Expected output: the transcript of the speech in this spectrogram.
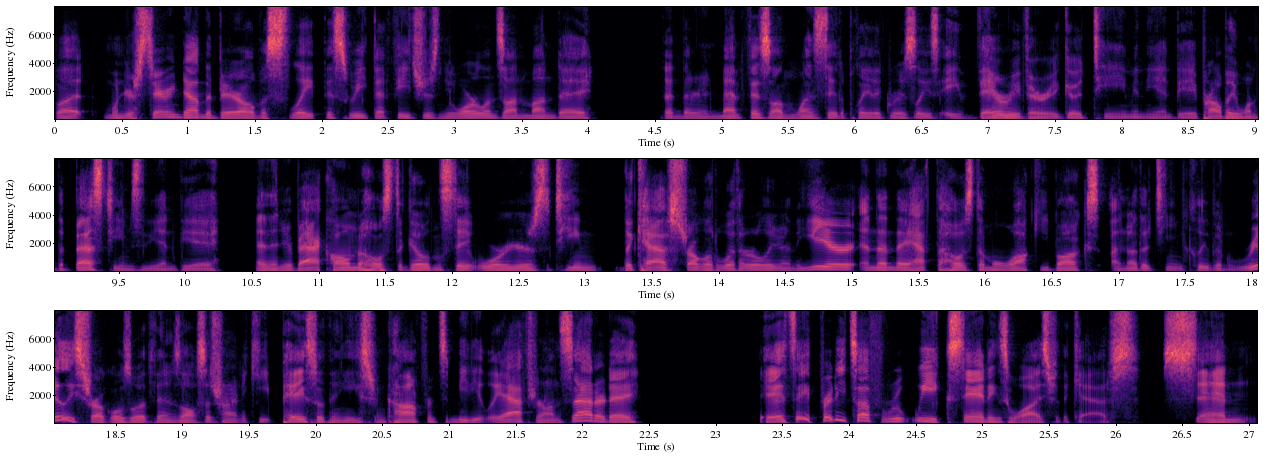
But when you're staring down the barrel of a slate this week that features New Orleans on Monday, then they're in Memphis on Wednesday to play the Grizzlies, a very, very good team in the NBA, probably one of the best teams in the NBA and then you're back home to host the Golden State Warriors, the team the Cavs struggled with earlier in the year, and then they have to host the Milwaukee Bucks, another team Cleveland really struggles with and is also trying to keep pace with in the Eastern Conference immediately after on Saturday. It's a pretty tough week standings wise for the Cavs. And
